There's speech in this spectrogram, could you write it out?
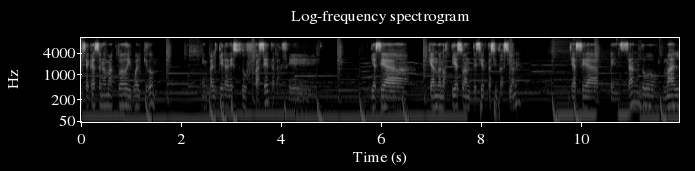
si acaso no hemos actuado igual que Edom, en cualquiera de sus facetas, eh, ya sea quedándonos tiesos ante ciertas situaciones, ya sea pensando mal,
